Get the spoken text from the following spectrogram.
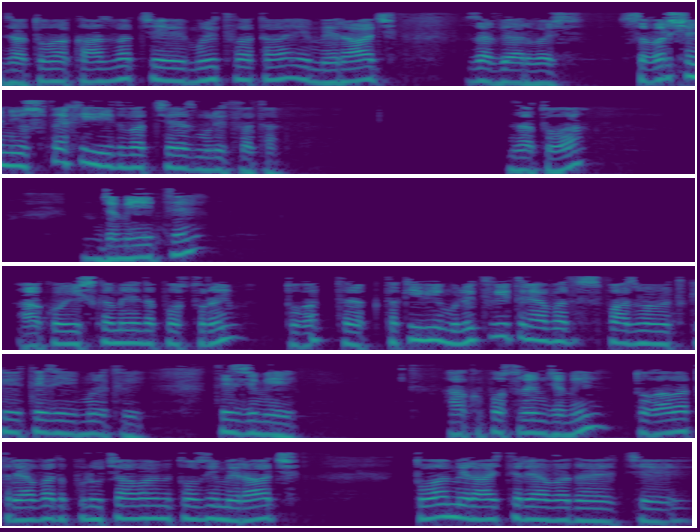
Затова казват, че молитвата е мирадж за вярващ. Съвършени успехи идват чрез молитвата. Затова джамиите, ако искаме да построим, тогава такива молитви трябва да спазваме тези молитви, тези джамии. Ако построим джами, тогава трябва да получаваме този мирадж. Това мирадж трябва да е, че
